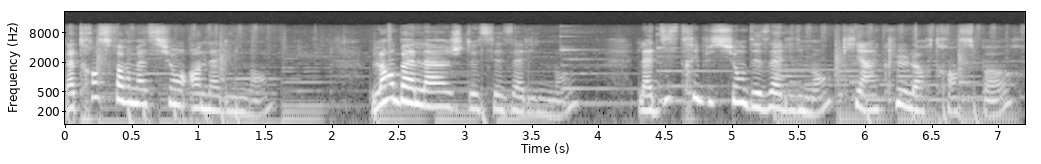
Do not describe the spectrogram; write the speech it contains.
la transformation en aliments, l'emballage de ces aliments, la distribution des aliments qui inclut leur transport,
